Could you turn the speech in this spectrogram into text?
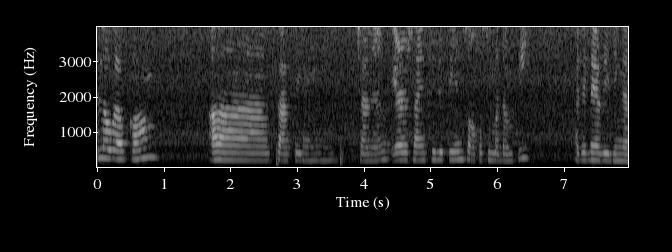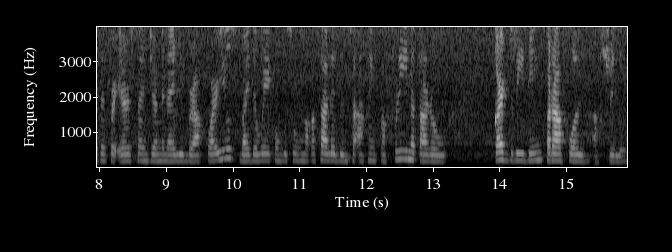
Hello, welcome ah sa ating channel, Air Sign Philippines. So, ako si Madam P. At ito yung reading natin for Air Sign Gemini, Libra, Aquarius. By the way, kung gusto mong makasali dun sa aking pa-free na tarot card reading, paraffle actually.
